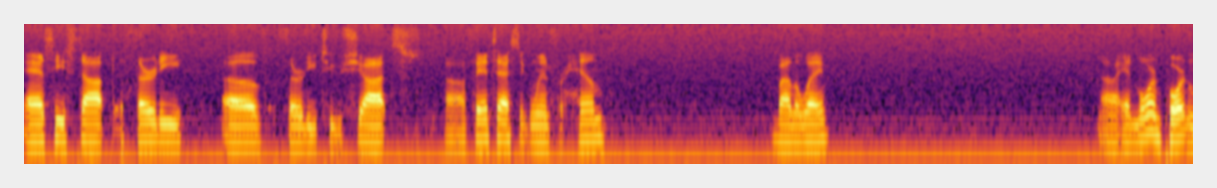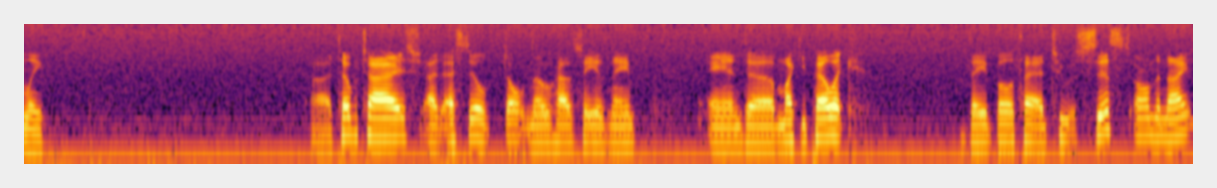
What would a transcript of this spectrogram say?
as he stopped 30 of 32 shots. Uh, fantastic win for him, by the way. Uh, and more importantly, uh, I, I, still don't know how to say his name, and uh, Mikey Pellick, they both had two assists on the night.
